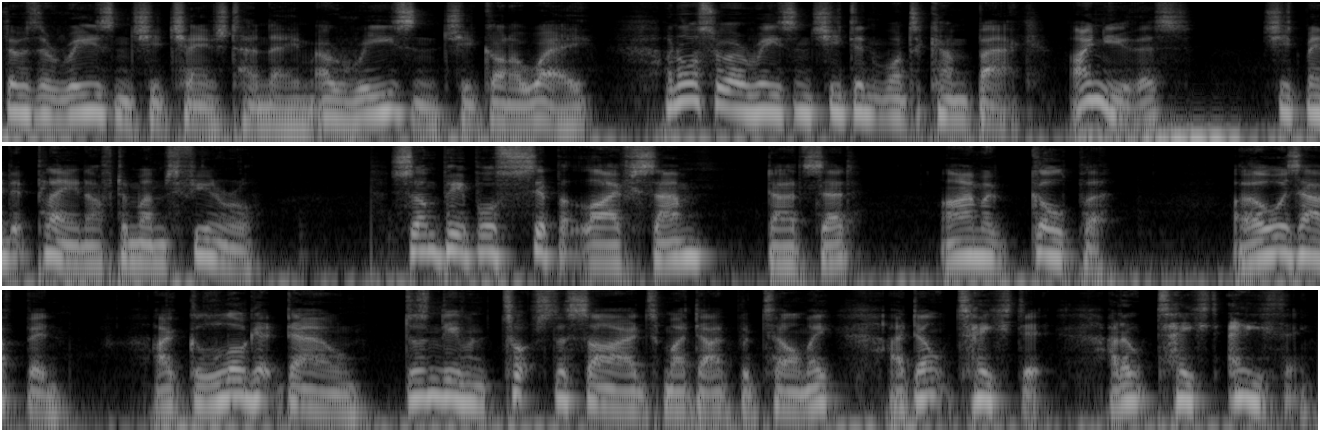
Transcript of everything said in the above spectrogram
There was a reason she'd changed her name, a reason she'd gone away, and also a reason she didn't want to come back. I knew this. She'd made it plain after Mum's funeral. Some people sip at life, Sam, Dad said. I'm a gulper. I always have been. I glug it down. Doesn't even touch the sides, my dad would tell me. I don't taste it. I don't taste anything.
